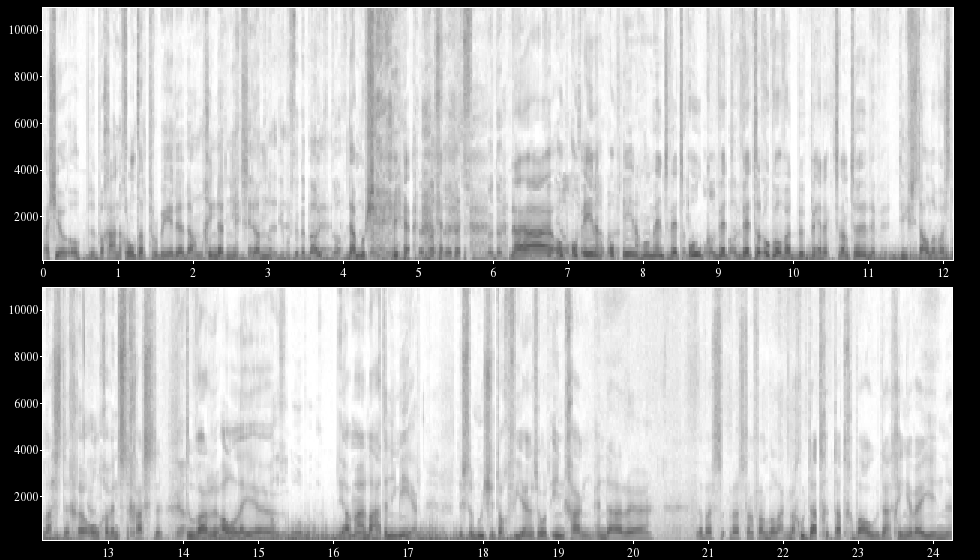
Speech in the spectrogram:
als je op de begaande grond dat probeerde, dan ging dat niet. Dan, Die moesten naar buiten, toch? dan moest je. ja. Dat was, dat, dat, Nou ja, op, op, enig, op enig moment werd, Die ook, werd, werd er ook wel wat beperkt. Want eh, de diefstallen was lastig, eh, ongewenste gasten. Ja. Toen waren er allerlei... eh, ja, maar later niet meer. Dus dan moest je toch via een soort ingang. En daar dat was, was dan van belang. Maar goed, dat, dat gebouw, daar gingen wij in... eh,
